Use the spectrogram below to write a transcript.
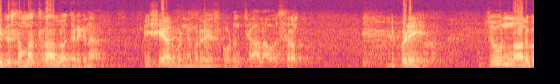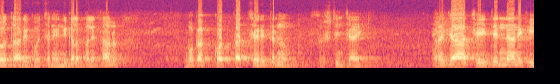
ఐదు సంవత్సరాల్లో జరిగిన విషయాలు కూడా నెమరు వేసుకోవడం చాలా అవసరం. ఇప్పుడే జూన్ నాలుగో తారీఖు వచ్చిన ఎన్నికల ఫలితాలు ఒక కొత్త చరిత్రను సృష్టించాయి. ప్రజా చైతన్యానికి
